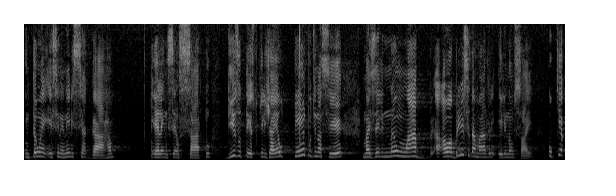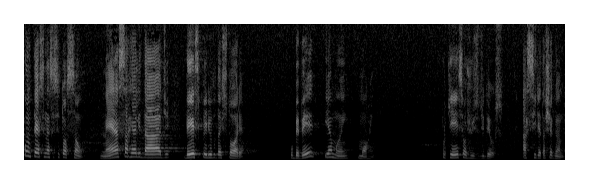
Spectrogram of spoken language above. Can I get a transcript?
Então é, esse neném ele se agarra, ela é insensato, diz o texto que ele já é o tempo de nascer, mas ele não abre, ao abrir-se da madre, ele não sai. O que acontece nessa situação? Nessa realidade desse período da história, o bebê e a mãe morrem. Porque esse é o juízo de Deus. A Síria está chegando.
